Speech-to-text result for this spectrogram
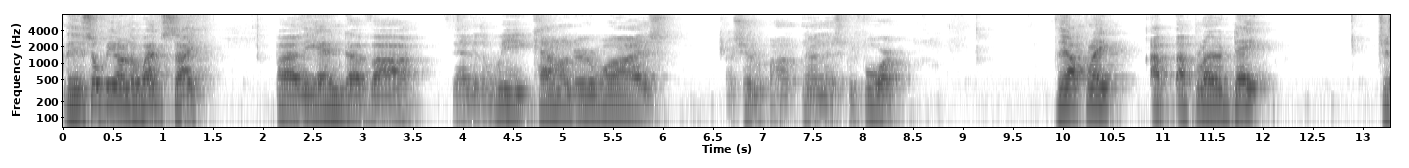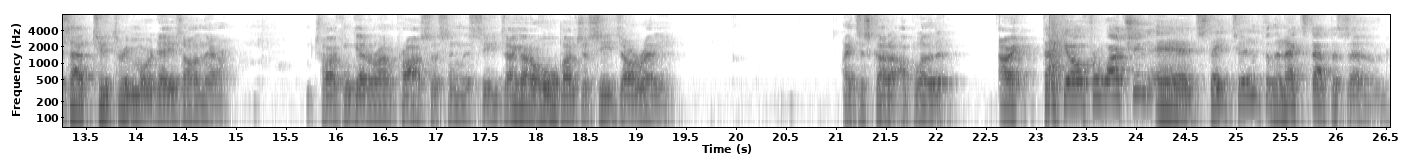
These will be on the website by the end of uh, the end of the week, calendar wise. I should have known this before. The upload up, upload date just had two, three more days on there, so I can get around processing the seeds. I got a whole bunch of seeds already. I just got to upload it. All right, thank you all for watching, and stay tuned for the next episode.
